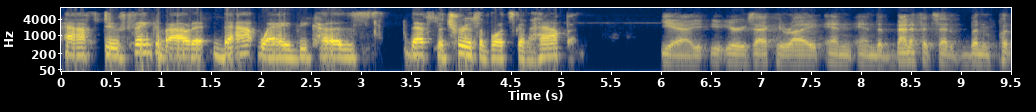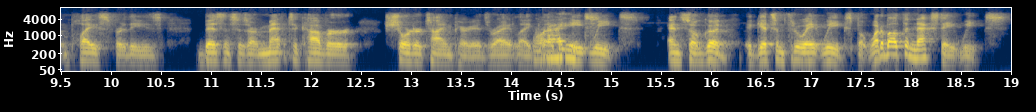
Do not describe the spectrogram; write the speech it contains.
have to think about it that way because that's the truth of what's going to happen. Yeah, you're exactly right. And and the benefits that have been put in place for these businesses are meant to cover shorter time periods, right? Like right. like eight weeks. And so good, it gets them through eight weeks. But what about the next eight weeks?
